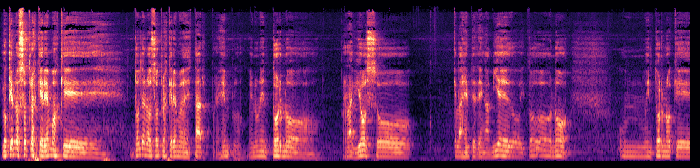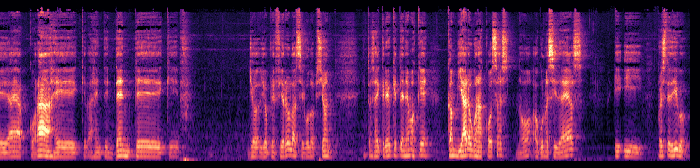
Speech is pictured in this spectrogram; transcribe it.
lo que nosotros queremos que ¿Dónde nosotros queremos estar, por ejemplo? En un entorno rabioso, que la gente tenga miedo y todo, no. Un entorno que haya coraje, que la gente intente, que yo, yo prefiero la segunda opción. Entonces creo que tenemos que cambiar algunas cosas, ¿no? Algunas ideas y, y por eso te digo,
